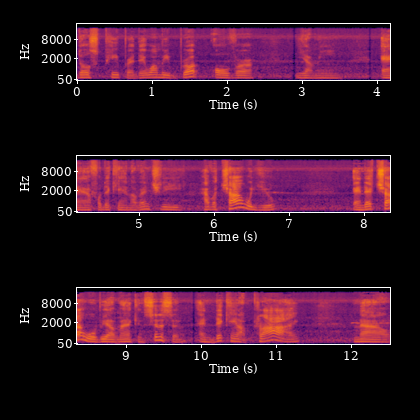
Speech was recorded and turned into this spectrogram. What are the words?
those people. They want to be brought over, you know what I mean, and for they can eventually have a child with you, and that child will be an American citizen, and they can apply now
